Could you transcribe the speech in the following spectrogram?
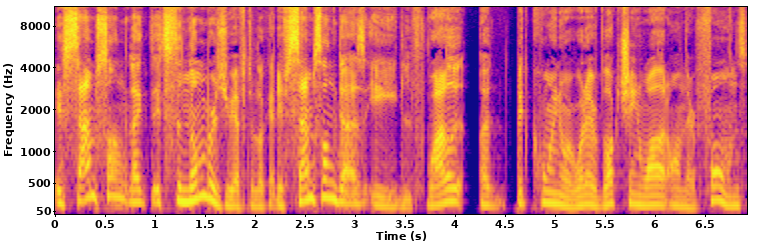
if Samsung, like it's the numbers you have to look at. If Samsung does a wallet, a Bitcoin or whatever blockchain wallet on their phones,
